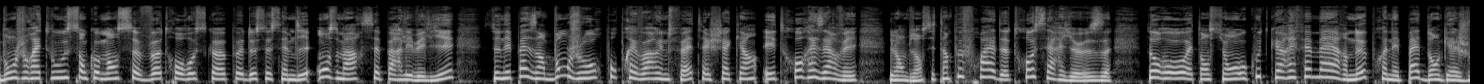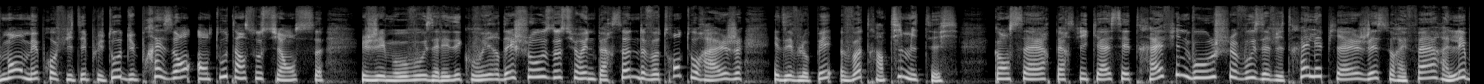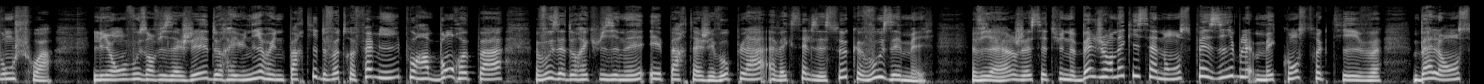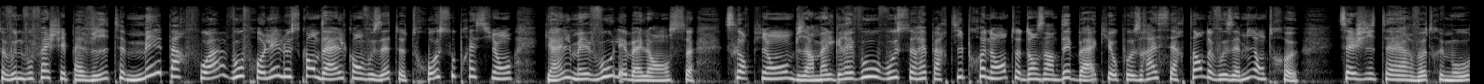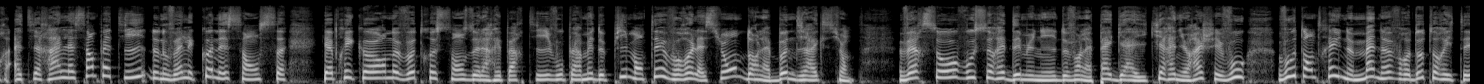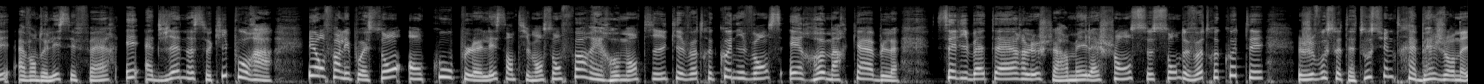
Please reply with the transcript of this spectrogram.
Bonjour à tous, on commence votre horoscope de ce samedi 11 mars par les béliers. Ce n'est pas un bon jour pour prévoir une fête, chacun est trop réservé. L'ambiance est un peu froide, trop sérieuse. Taureau, attention au coup de cœur éphémère, ne prenez pas d'engagement mais profitez plutôt du présent en toute insouciance. Gémeaux, vous allez découvrir des choses sur une personne de votre entourage et développer votre intimité. Cancer, perspicace et très fine bouche, vous éviterez les pièges et saurez faire les bons choix. Lion, vous envisagez de réunir une partie de votre famille pour un bon repas. Vous adorez cuisiner et partager vos plats avec celles et ceux que vous aimez. Vierge, c'est une belle journée qui s'annonce paisible mais constructive. Balance, vous ne vous fâchez pas vite, mais parfois vous frôlez le scandale quand vous êtes trop sous pression. Calmez-vous les balances. Scorpion, bien malgré vous, vous serez partie prenante dans un débat qui opposera certains de vos amis entre eux. Sagittaire, votre humour attirera la sympathie de nouvelles connaissances. Capricorne, votre sens de la répartie vous permet de pimenter vos relations dans la bonne direction. Verseau, vous serez démuni devant la pagaille qui régnera chez vous. Vous tenterez une manœuvre d'autorité avant de laisser faire et advienne ce qui pourra. Et enfin les poissons, en couple, les sentiments sont forts et romantiques et votre connivence est remarquable. Célibataire, le charme et la chance sont de votre côté. Je vous souhaite à tous une très belle journée.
